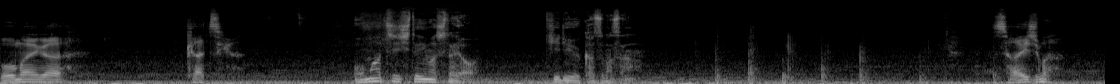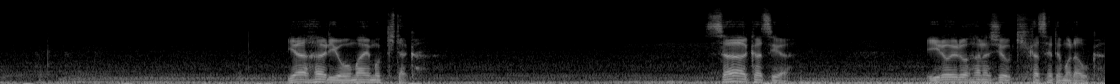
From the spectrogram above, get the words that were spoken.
お前が勝つよ。お待ちしていましたよ。桐生一馬さん。冴島。やはりお前も来たか。さあ勝也。いろいろ話を聞かせてもらおうか。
